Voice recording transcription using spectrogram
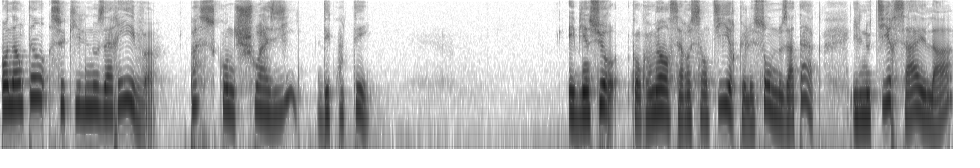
On entend ce qu'il nous arrive, parce qu'on choisit d'écouter. Et bien sûr, qu'on commence à ressentir que le son nous attaque, il nous tire ça et là,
